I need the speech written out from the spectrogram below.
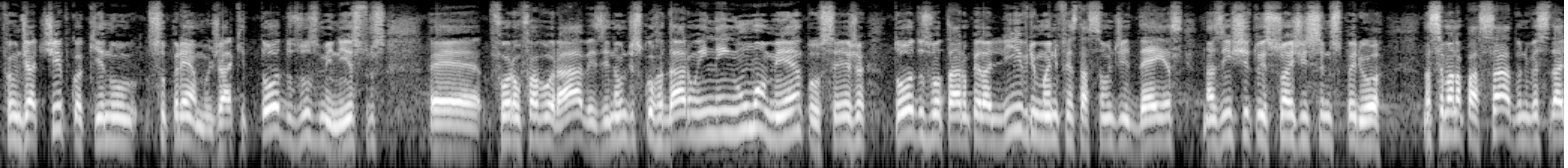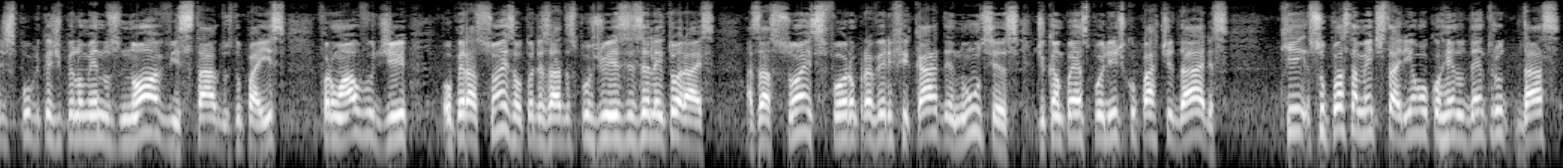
Foi um dia típico aqui no Supremo, já que todos os ministros é, foram favoráveis e não discordaram em nenhum momento, ou seja, todos votaram pela livre manifestação de ideias nas instituições de ensino superior. Na semana passada, universidades públicas de pelo menos nove estados do país foram alvo de operações ações autorizadas por juízes eleitorais. As ações foram para verificar denúncias de campanhas político-partidárias que supostamente estariam ocorrendo dentro das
